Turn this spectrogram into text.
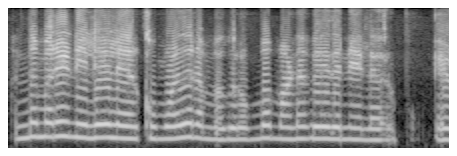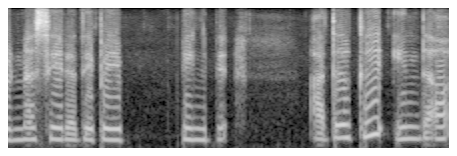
அந்த மாதிரி நிலையில் இருக்கும்போது நமக்கு ரொம்ப மனவேதனையில் இருப்போம். என்ன செய்கிறது இப்போ அப்படிங்கிட்டு அதற்கு இந்த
